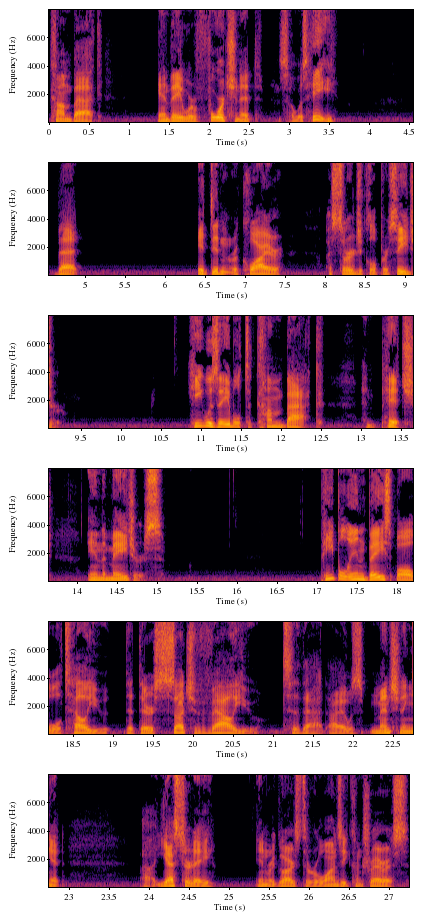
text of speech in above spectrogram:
come back. And they were fortunate, and so was he, that it didn't require a surgical procedure. He was able to come back and pitch in the majors. People in baseball will tell you that there's such value to that. I was mentioning it uh, yesterday in regards to Roansy Contreras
